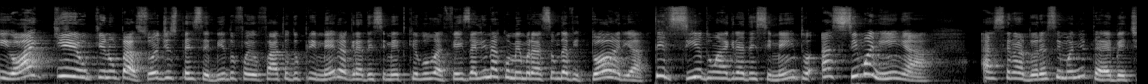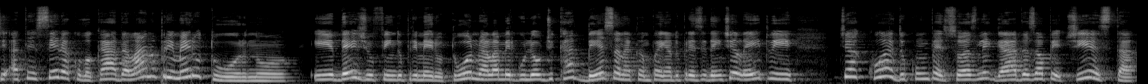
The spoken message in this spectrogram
E olha que o que não passou despercebido foi o fato do primeiro agradecimento que Lula fez ali na comemoração da vitória ter sido um agradecimento a Simoninha, a senadora Simone Tebet, a terceira colocada lá no primeiro turno. E desde o fim do primeiro turno, ela mergulhou de cabeça na campanha do presidente eleito e, de acordo com pessoas ligadas ao petista,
